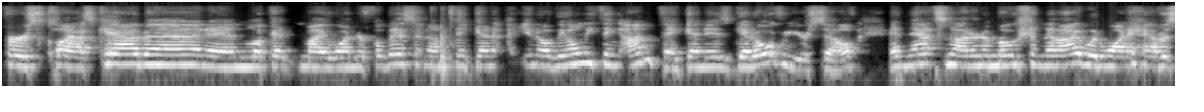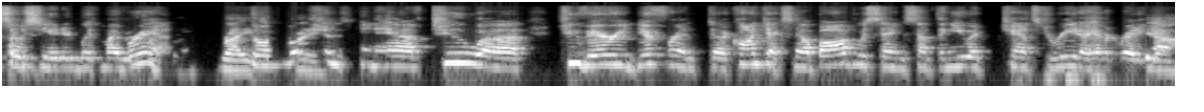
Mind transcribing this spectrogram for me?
first class cabin and look at my wonderful this. And I'm thinking, you know, the only thing I'm thinking is get over yourself. And that's not an emotion that I would want to have associated with my brand. Right. So emotions right. can have two uh, two very different uh, contexts. Now, Bob was saying something you had a chance to read. I haven't read it yeah.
